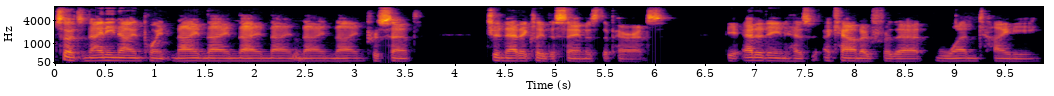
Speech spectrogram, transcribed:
so it's 99.999999% genetically the same as the parents. The editing has accounted for that one tiny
